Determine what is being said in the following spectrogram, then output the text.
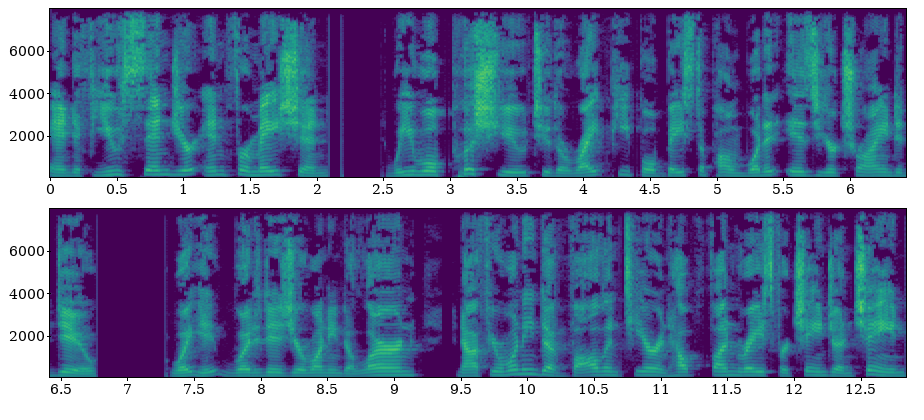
And if you send your information, we will push you to the right people based upon what it is you're trying to do, what you, what it is you're wanting to learn. Now, if you're wanting to volunteer and help fundraise for Change Unchained,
